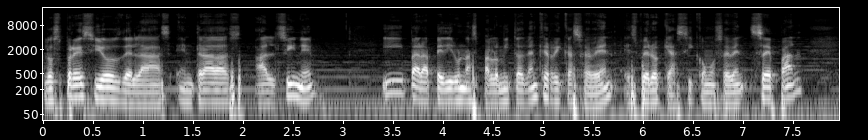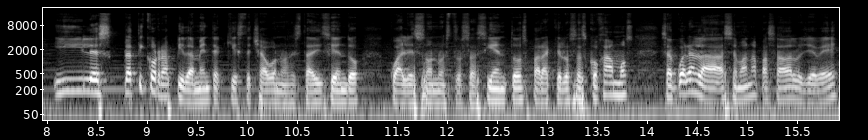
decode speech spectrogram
los precios de las entradas al cine y para pedir unas palomitas. Vean qué ricas se ven. Espero que así como se ven sepan. Y les platico rápidamente, aquí este chavo nos está diciendo cuáles son nuestros asientos para que los escojamos. ¿Se acuerdan? La semana pasada lo llevé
